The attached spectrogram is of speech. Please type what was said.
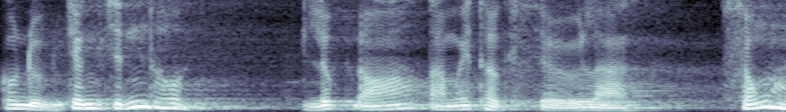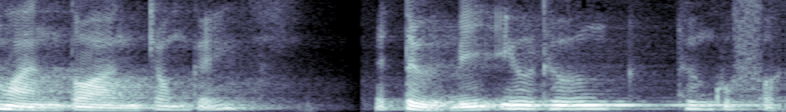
con đường chân chính thôi. Lúc đó ta mới thực sự là sống hoàn toàn trong cái, cái từ bi yêu thương thương của Phật.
